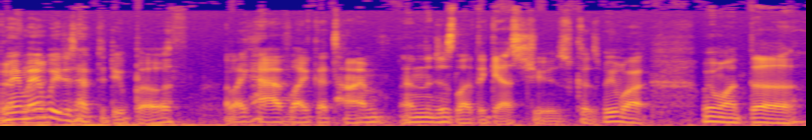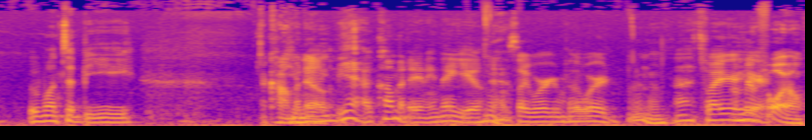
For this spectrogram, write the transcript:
I mean, maybe we just have to do both. or like have like a time and then just let the guests choose because we want we want the we want to be you know, Accommodating. yeah, accommodating. Thank you. Yeah. It's like working for the word. That's why you're I'm here. your foil.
